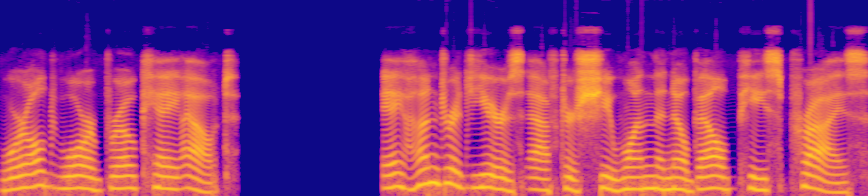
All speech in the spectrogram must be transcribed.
World War broke out. A hundred years after she won the Nobel Peace Prize,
